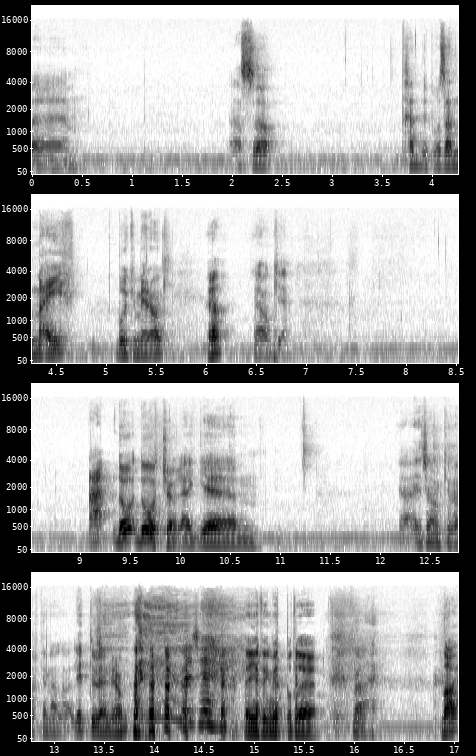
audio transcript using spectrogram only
eh, Altså 30 mer bruker vi i dag. Ja. Ja, OK. Nei, da, da kjører jeg eh, Ja, ikke noe verken eller. Litt uenig, om. Det er ingenting midt på treet. Nei. Nei.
